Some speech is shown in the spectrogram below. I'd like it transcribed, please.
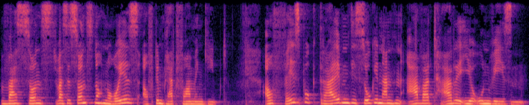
was sonst, was es sonst noch Neues auf den Plattformen gibt. Auf Facebook treiben die sogenannten Avatare ihr Unwesen.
